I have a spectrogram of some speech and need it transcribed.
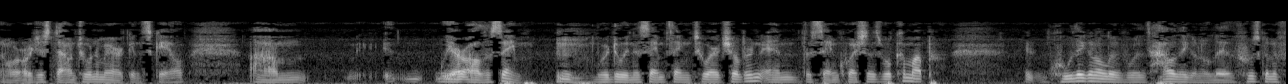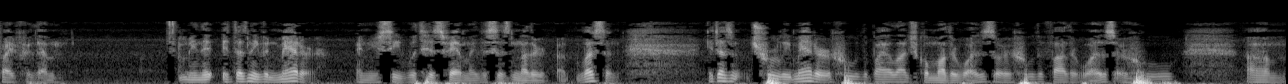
or, or just down to an American scale, um, we are all the same. We're doing the same thing to our children, and the same questions will come up. Who are they going to live with? How are they going to live? Who's going to fight for them? I mean, it, it doesn't even matter. And you see, with his family, this is another uh, lesson. It doesn't truly matter who the biological mother was, or who the father was, or who um,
